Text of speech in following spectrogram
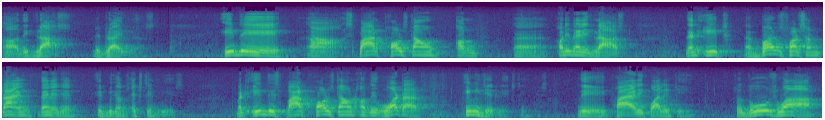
uh, the grass, the dry grass. If the uh, spark falls down on uh, ordinary grass, then it uh, burns for some time, then again it becomes extinguished. But if the spark falls down on the water, immediately extinguished. The fiery quality. So those who are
